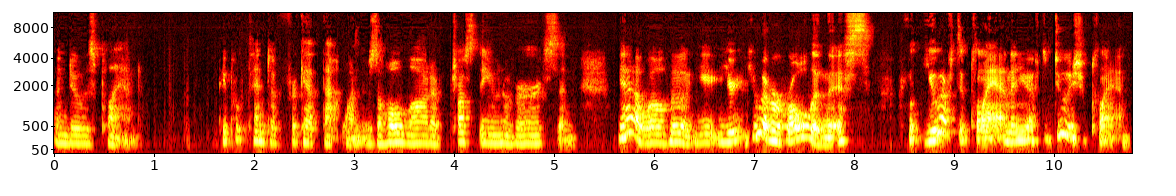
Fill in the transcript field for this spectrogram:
and do as planned. People tend to forget that one. There's a whole lot of trust the universe and yeah, well, you, you, you have a role in this. You have to plan and you have to do as you plan.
